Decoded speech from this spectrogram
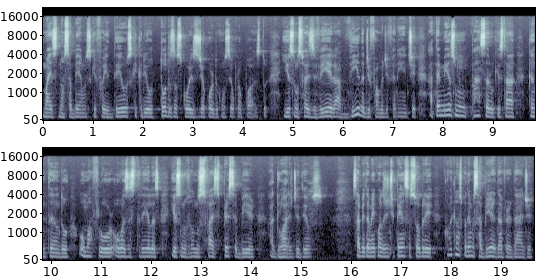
mas nós sabemos que foi Deus que criou todas as coisas de acordo com o seu propósito. E isso nos faz ver a vida de forma diferente. Até mesmo um pássaro que está cantando, ou uma flor, ou as estrelas, isso nos faz perceber a glória de Deus. Sabe também quando a gente pensa sobre como é que nós podemos saber da verdade,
